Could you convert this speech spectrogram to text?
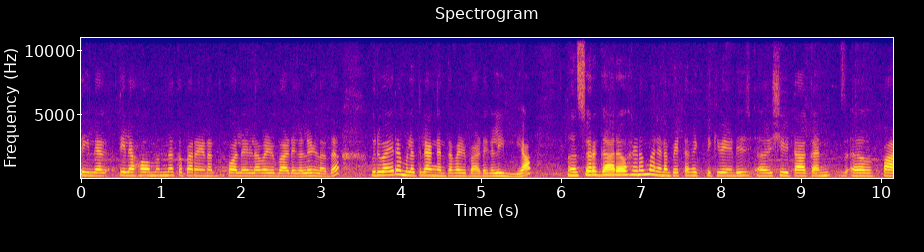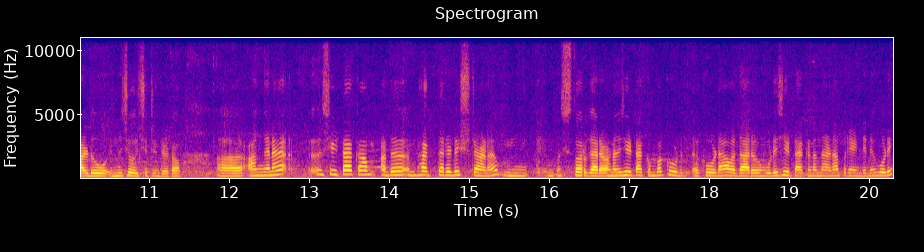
തില തിലഹോമം എന്നൊക്കെ പറയണത് പോലെയുള്ള വഴിപാടുകൾ ഉള്ളത്. ഗുരുവായൂർ അമ്പലത്തിൽ അങ്ങനത്തെ വഴിപാടുകളില്ല സ്വർഗാരോഹണം മരണപ്പെട്ട വ്യക്തിക്ക് വേണ്ടി ഷീട്ടാക്കാൻ പാടുമോ എന്ന് ചോദിച്ചിട്ടുണ്ട് കേട്ടോ. അങ്ങനെ ഷീട്ടാക്കാം അത് ഭക്തരുടെ ഇഷ്ടമാണ് സ്വർഗാരോഹണം ഷീട്ടാക്കുമ്പോൾ കൂടെ അവതാരവും കൂടി ഷീട്ടാക്കണം എന്നാണ് അപ്പോൾ രണ്ടിനും കൂടി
